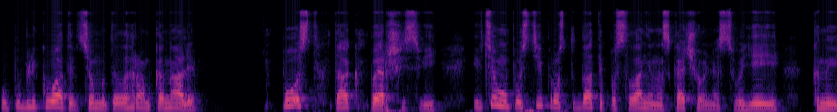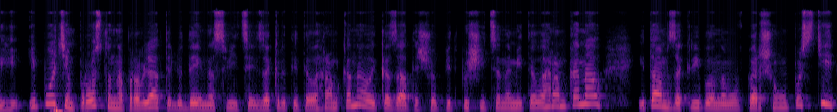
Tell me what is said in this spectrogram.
опублікувати в цьому телеграм-каналі пост, так, перший свій, і в цьому пості просто дати посилання на скачування своєї книги. І потім просто направляти людей на свій цей закритий телеграм-канал і казати, що підпишіться на мій телеграм-канал, і там в закріпленому в першому пості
